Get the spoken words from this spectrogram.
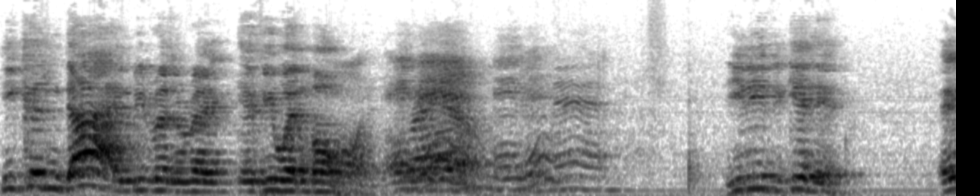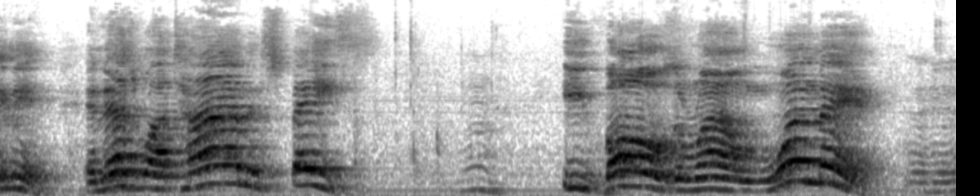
he couldn't die and be resurrected if he wasn't born. Amen. Amen. Amen. He needed to get here. Amen. And that's why time and space evolves around one man. Mm-hmm.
